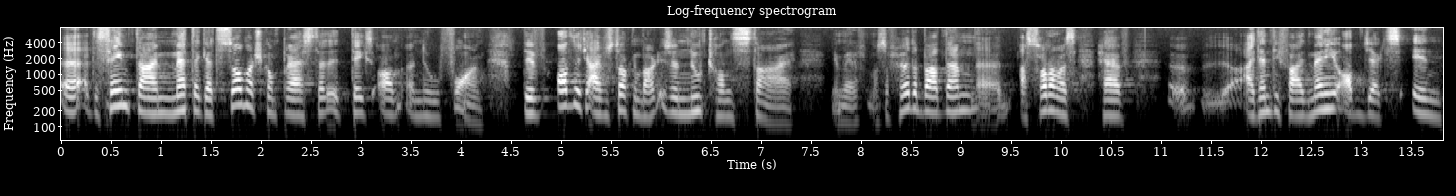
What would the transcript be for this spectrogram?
Uh, at the same time, matter gets so much compressed that it takes on a new form. The object I was talking about is a neutron star. You may have, must have heard about them. Uh, astronomers have uh, identified many objects in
